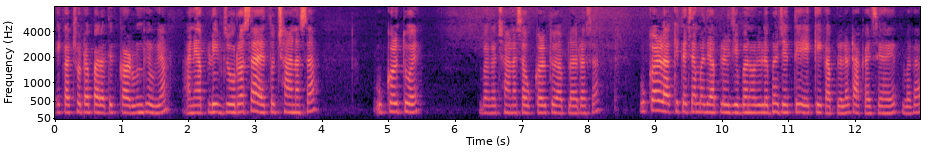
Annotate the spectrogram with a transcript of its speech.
एका छोट्या परातीत काढून घेऊया. आणि आपली जो रसा आहे तो छान असा उकळतोय. बघा छान असा उकळतोय आपला रसा. उकळला की त्याच्यामध्ये आपल्याला जे बनवलेले भजे ते एक एक आपल्याला टाकायचे आहेत. बघा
